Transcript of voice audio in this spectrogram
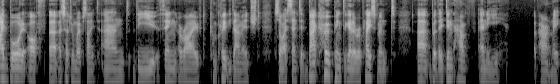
I bought it off uh, a certain website and the thing arrived completely damaged. So I sent it back hoping to get a replacement, uh, but they didn't have any apparently.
